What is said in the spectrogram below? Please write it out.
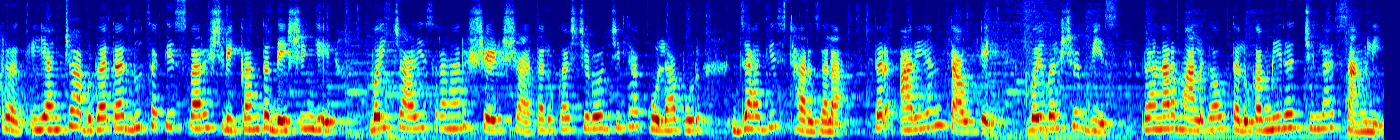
ट्रक यांच्या अपघातात दुचाकी स्वार श्रीकांत देशिंगे वय चाळीस राहणार शेडशाळ तालुका शिरोळ जिल्हा कोल्हापूर जागीच ठार झाला. तर आर्यन तावटे वय वर्ष वीस राहणार मालगाव तालुका मिरज जिल्हा सांगली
